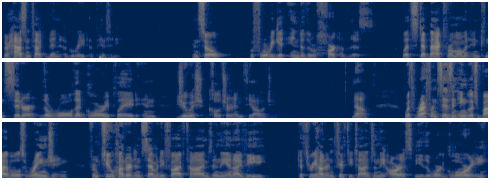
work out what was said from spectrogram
there has, in fact, been a great epiphany. And so, before we get into the heart of this, let's step back for a moment and consider the role that glory played in Jewish culture and theology. Now, with references in English Bibles ranging from 275 times in the NIV to 350 times in the RSV, the word glory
